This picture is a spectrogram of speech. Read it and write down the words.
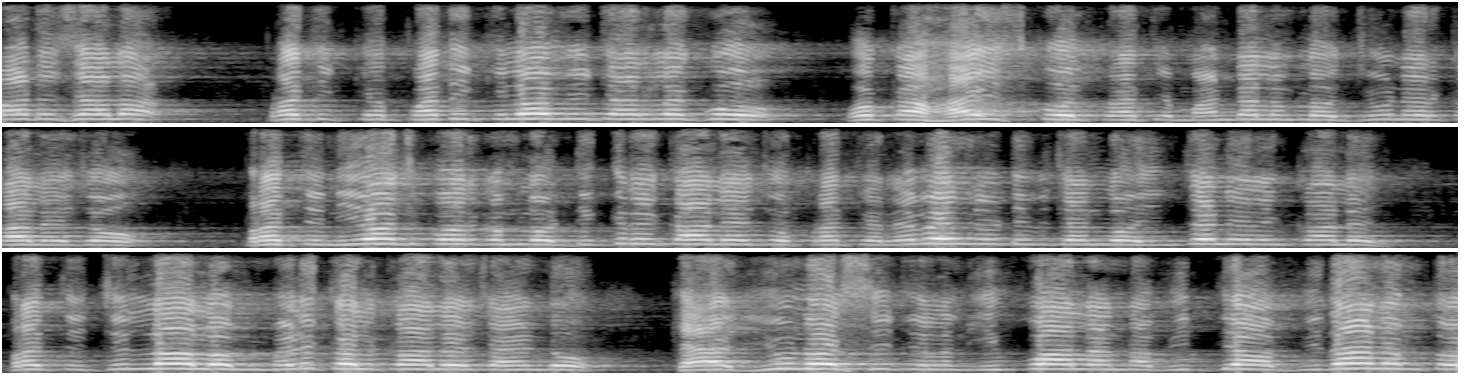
పాఠశాల ప్రతి పది కిలోమీటర్లకు ఒక హై స్కూల్ ప్రతి మండలంలో జూనియర్ కాలేజు ప్రతి నియోజకవర్గంలో డిగ్రీ కాలేజు ప్రతి రెవెన్యూ డివిజన్లో ఇంజనీరింగ్ కాలేజ్ ప్రతి జిల్లాలో మెడికల్ కాలేజ్ అండ్ క్యా- యూనివర్సిటీలను ఇవ్వాలన్న విద్యా విధానంతో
